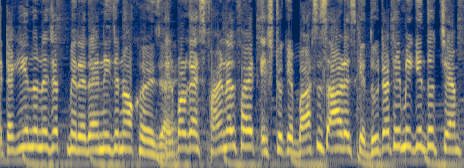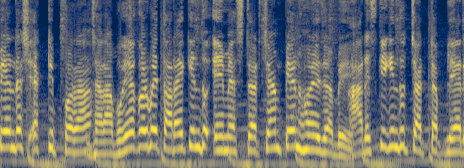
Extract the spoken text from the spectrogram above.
এটাকে কিন্তু নেজাদ মেরে দেয়, নিজে নক হয়ে যায়। এরপর গাইস ফাইনাল ফাইট এস্টোকে ভার্সেস আরএসকে দুইটা টিমই কিন্তু চ্যাম্পিয়নরা অ্যাক্টিভ করা। যারা ভুয়া করবে, তারাই কিন্তু এই ম্যাচটার চ্যাম্পিয়ন হয়ে যাবে। আরএসকে কিন্তু চারটা প্লেয়ার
